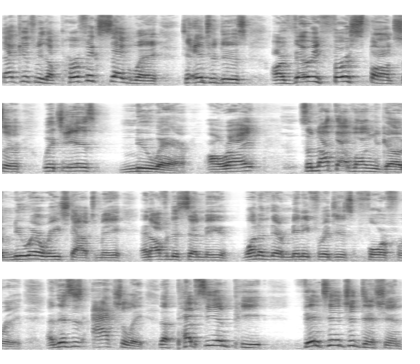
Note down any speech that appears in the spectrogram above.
that gives me the perfect segue to introduce our very first sponsor, which is Newair, all right? So not that long ago, Newair reached out to me and offered to send me one of their mini fridges for free. And this is actually the Pepsi and Pete Vintage Edition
